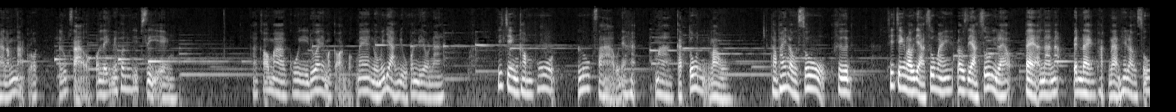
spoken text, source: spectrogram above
ค่ะน้ำหนักลดลูกสาวคนเล็กนี่พิ่งยี่สิบสี่เองเข้ามาคุยด้วยมาก่อนบอกแม่หนูไม่อยากอยู่คนเดียวนะ ที่จริงคำพูดลูกสาวเนี่ยฮะมากระตุ้นเราทำให้เราสู้คือที่จริงเราอยากสู้ไหมเราอยากสู้อยู่แล้ว แต่อันนั้นอะเป็นแรงผลักดันให้เราสู้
